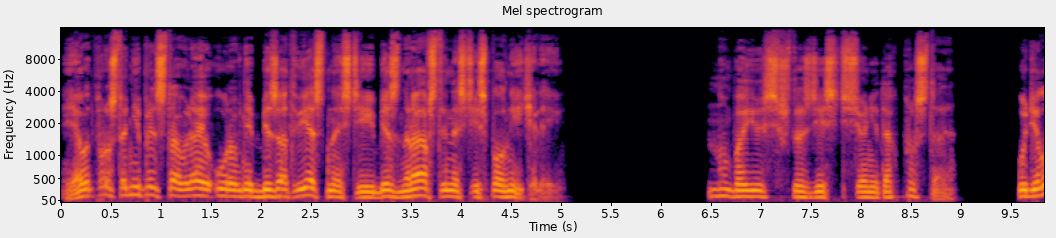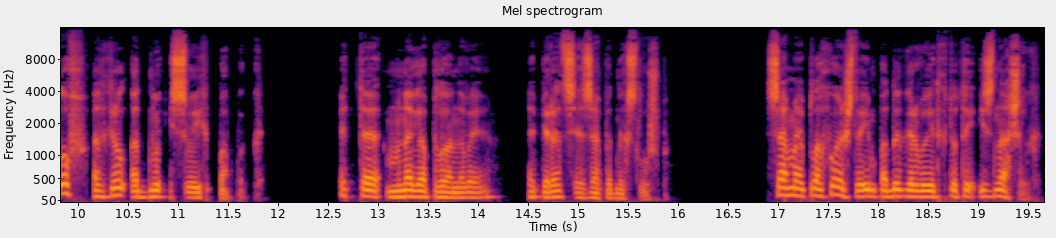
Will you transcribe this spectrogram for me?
Я вот просто не представляю уровня безответственности и безнравственности исполнителей. Но боюсь, что здесь все не так просто. Уделов открыл одну из своих папок. Это многоплановая операция западных служб. Самое плохое, что им подыгрывает кто-то из наших.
